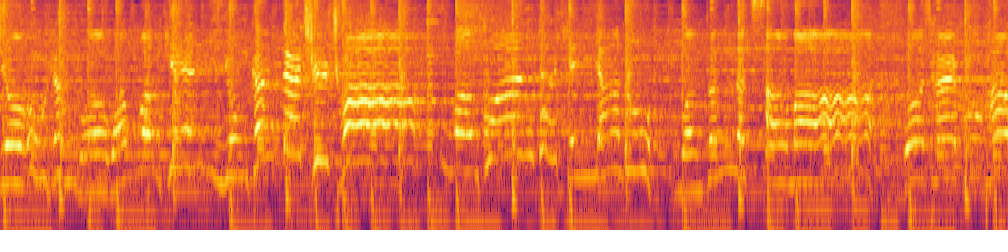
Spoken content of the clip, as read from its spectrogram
就让我望望天勇敢的去闯望断的天涯路望断的苍茫我才不怕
